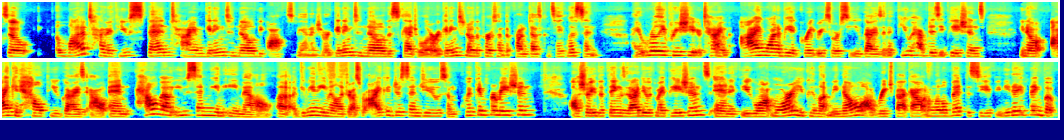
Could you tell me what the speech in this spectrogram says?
So a lot of time, if you spend time getting to know the office manager, getting to know the scheduler, or getting to know the person at the front desk and say, listen, I really appreciate your time. I want to be a great resource to you guys. And if you have dizzy patients, you know, I can help you guys out. And how about you send me an email? Uh, give me an email address where I could just send you some quick information. I'll show you the things that I do with my patients. And if you want more, you can let me know. I'll reach back out in a little bit to see if you need anything. But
